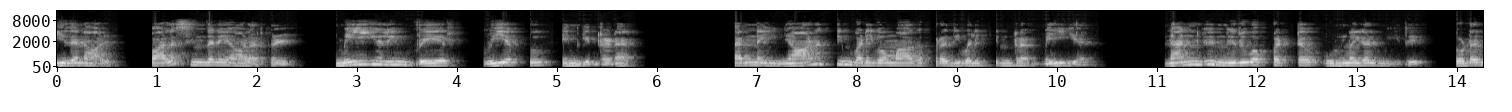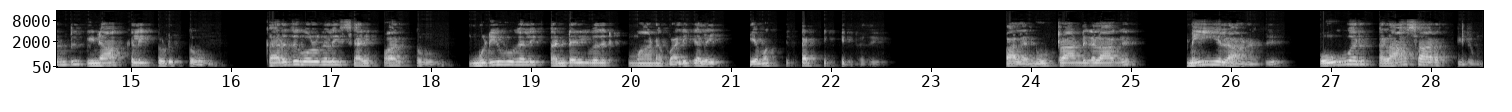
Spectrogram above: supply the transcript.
இதனால் பல சிந்தனையாளர்கள் மெய்யலின் வேர் வியப்பு என்கின்றனர். தன்னை ஞானத்தின் வடிவமாக பிரதிபலிக்கின்ற மெய்யல் நன்கு நிறுவப்பட்ட உண்மைகள் மீது தொடர்ந்து வினாக்களை தொடுக்கவும் கருதுகோள்களை சரிபார்க்கவும் முடிவுகளை கண்டறிவதற்குமான வழிகளை எமக்கு கற்பிக்கின்றது. பல நூற்றாண்டுகளாக மெய்யலானது ஒவ்வொரு கலாசாரத்திலும்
